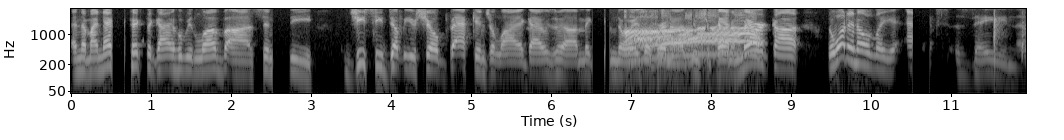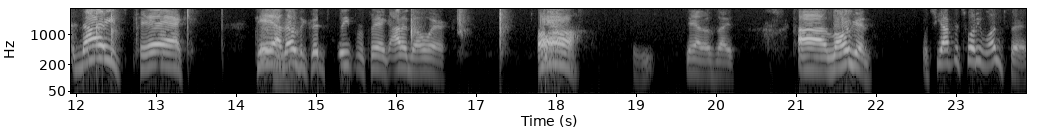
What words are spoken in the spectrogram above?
And then my next pick, the guy who we love uh, since the GCW show back in July, a guy who's uh, making noise over in uh, New Japan America, the one and only Alex Zayne. Nice pick. Damn, that was a good sleeper pick out of nowhere. Oh, yeah, that was nice. Uh, Logan, what you got for 21, sir?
